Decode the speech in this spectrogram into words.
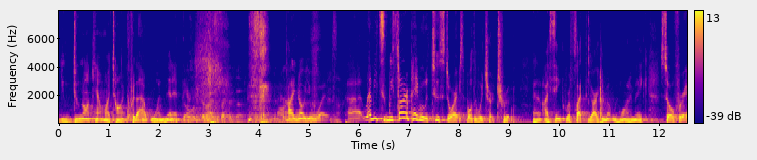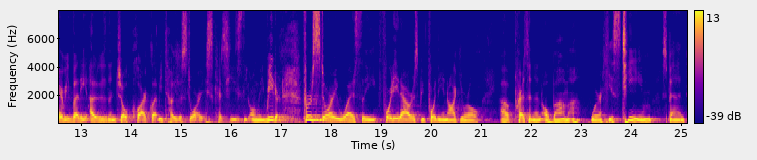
you do not count my time for that one minute there. I know you would. Uh, let me, we started a paper with two stories, both of which are true, and I think reflect the argument we want to make. So for everybody other than Joe Clark, let me tell you the stories, because he's the only reader. First story was the 48 hours before the inaugural of President Obama, where his team spent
